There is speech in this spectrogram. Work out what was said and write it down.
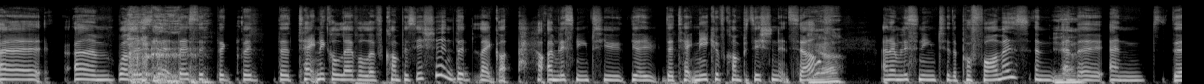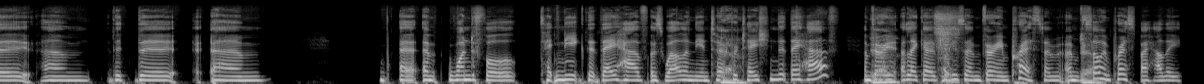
uh, um, well, there's the, there's the, the, the, the, technical level of composition that, like, uh, I'm listening to the the technique of composition itself. Yeah and I'm listening to the performers and, yeah. and the and the um, the the um, a, wonderful technique that they have as well and the interpretation yeah. that they have. I'm very yeah. like I, because I'm very impressed. I'm I'm so impressed by how they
